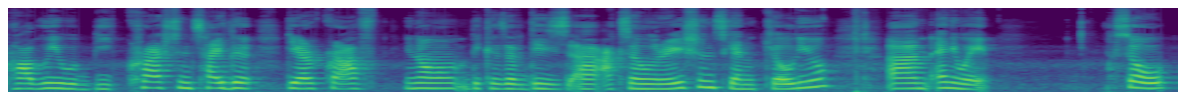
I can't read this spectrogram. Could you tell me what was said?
probably would be crushed inside the, the aircraft, you know, because of these uh, accelerations can kill you. Um, anyway, so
